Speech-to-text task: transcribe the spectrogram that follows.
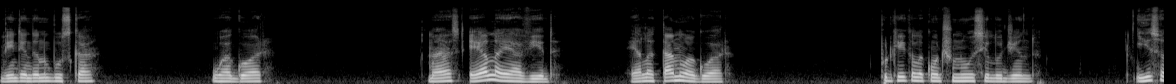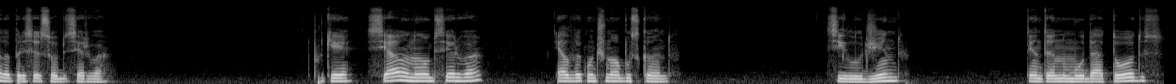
vem tentando buscar o agora. Mas ela é a vida. Ela está no agora. Por que, que ela continua se iludindo? Isso ela precisa observar. Porque se ela não observar, ela vai continuar buscando, se iludindo, tentando mudar todos,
